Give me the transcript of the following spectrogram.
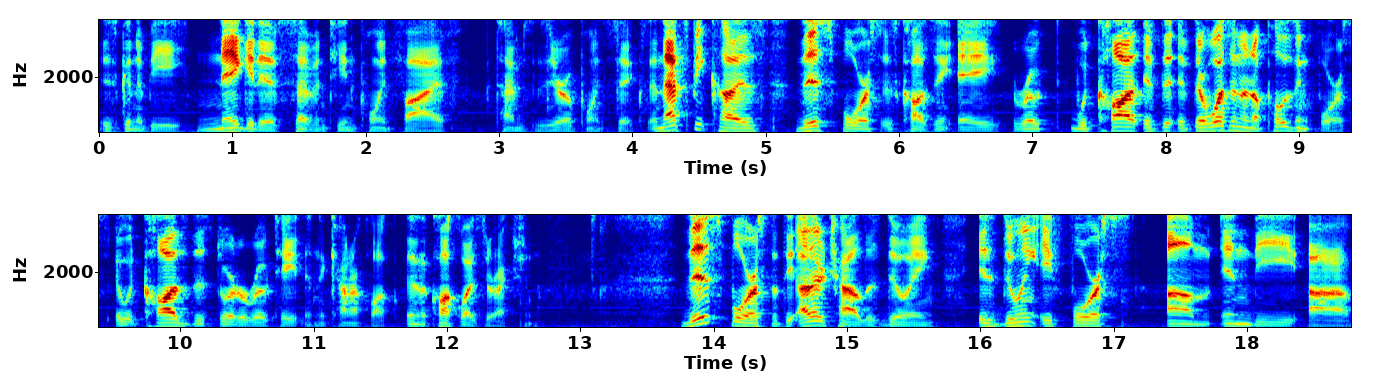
is going to be negative 17.5 times 0.6 and that's because this force is causing a would cause if, the, if there wasn't an opposing force it would cause this door to rotate in the counterclock in the clockwise direction. This force that the other child is doing is doing a force um, in the uh,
